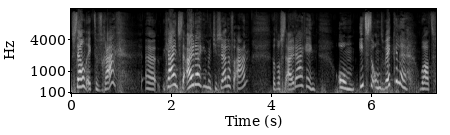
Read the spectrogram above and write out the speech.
stelde ik de vraag uh, ga eens de uitdaging met jezelf aan. Dat was de uitdaging. Om iets te ontwikkelen wat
